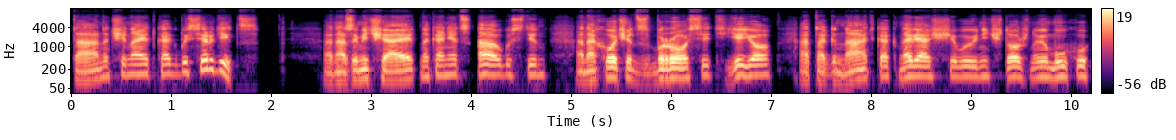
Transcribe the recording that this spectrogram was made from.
та начинает как бы сердиться. Она замечает, наконец, Августин, она хочет сбросить ее, отогнать, как навязчивую ничтожную муху,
